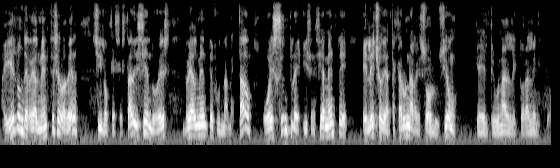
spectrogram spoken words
Ahí es donde realmente se va a ver si lo que se está diciendo es realmente fundamentado o es simple y sencillamente el hecho de atacar una resolución que el Tribunal Electoral emitió.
